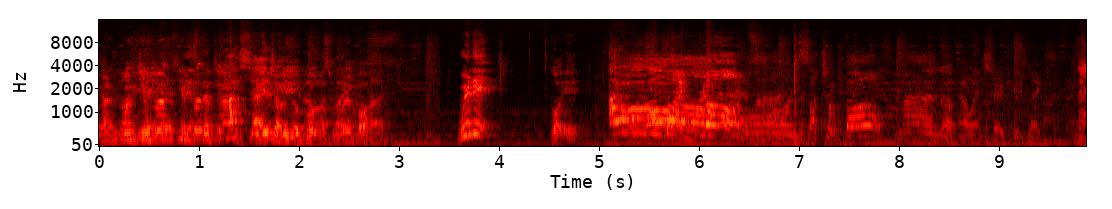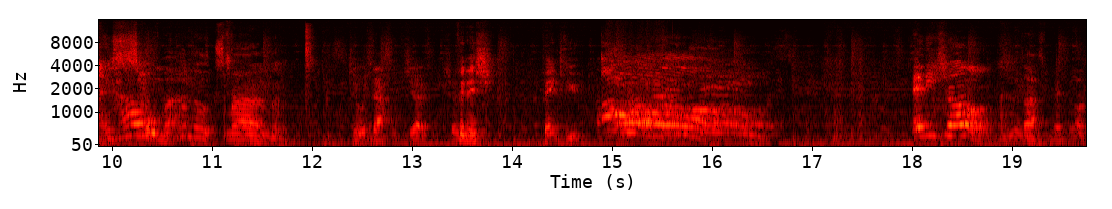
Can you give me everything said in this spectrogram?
Don't Book your book, your It's the book, Joe. passion Hey, Joe, your books, I can't remember. Win it! Got it. Oh, oh my god! Man, such a bomb, man. That went straight through his legs. That is How, so man? looks, man. George, that's a joke. Finish. Thank you. Oh! Any chance? That's mental.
